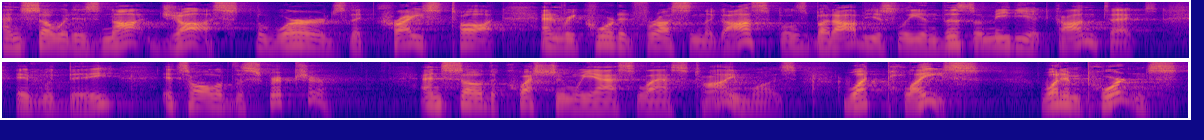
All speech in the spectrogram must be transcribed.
And so it is not just the words that Christ taught and recorded for us in the Gospels, but obviously in this immediate context, it would be it's all of the scripture. And so the question we asked last time was what place, what importance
